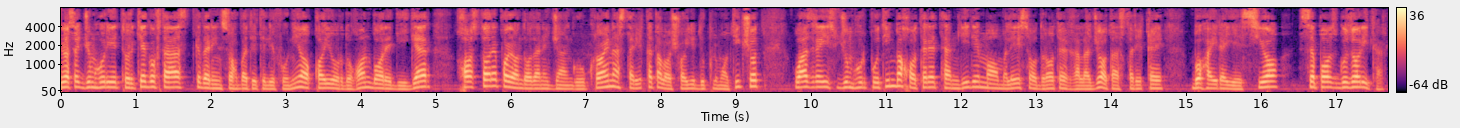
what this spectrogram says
ریاست جمهوری ترکیه گفته است که در این صحبت تلفنی آقای اردوغان بار دیگر خواستار پایان دادن جنگ اوکراین از طریق تلاش های دیپلماتیک شد و از رئیس جمهور پوتین به خاطر تمدید معامله صادرات غلجات از طریق بحیره سیا سپاسگزاری کرد.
